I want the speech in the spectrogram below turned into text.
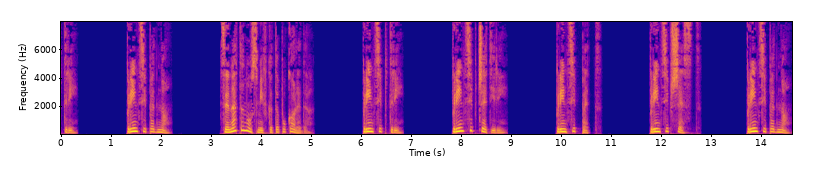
3. Принцип 1. Цената на усмивката по коледа. Принцип 3. Принцип 4. Принцип 5. Принцип 6. Принцип 1.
